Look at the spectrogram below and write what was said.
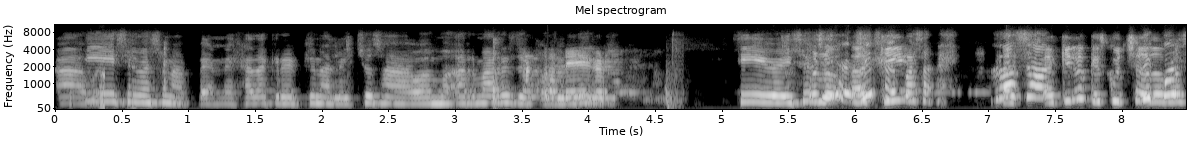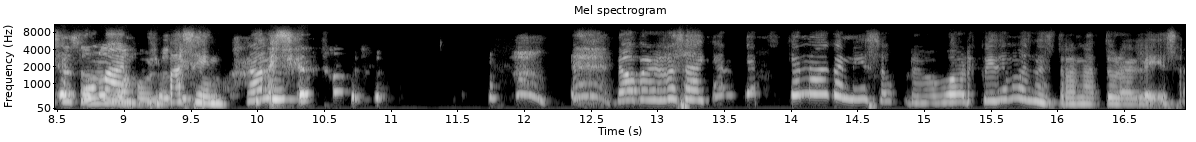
Ah, sí, se me hace una pendejada creer que una lechosa o armarres de colibrí. negro. Sí, güey, se, Bueno, sí, sí pasa. Rosa, Aquí lo que he ¿De escuchado más se son los? Y pasen. No, no es cierto. No, pero Rosa, ya, ya- ya no hagan eso, por favor. Cuidemos nuestra naturaleza.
